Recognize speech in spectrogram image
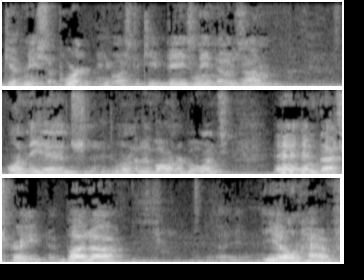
give me support. He wants to keep these, and he knows I'm on the edge, one of the vulnerable ones, and, and that's great. But uh, you don't have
